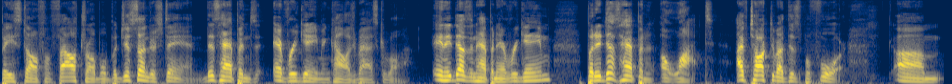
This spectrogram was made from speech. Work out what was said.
based off of foul trouble. But just understand, this happens every game in college basketball, and it doesn't happen every game, but it does happen a lot. I've talked about this before um,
